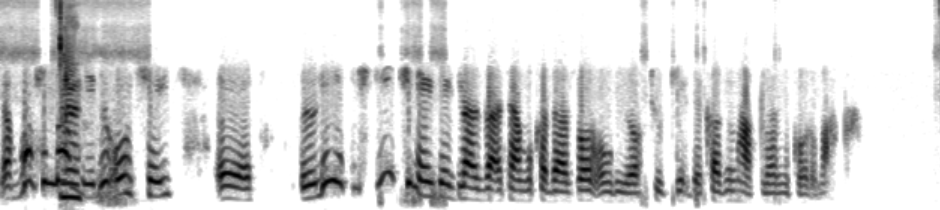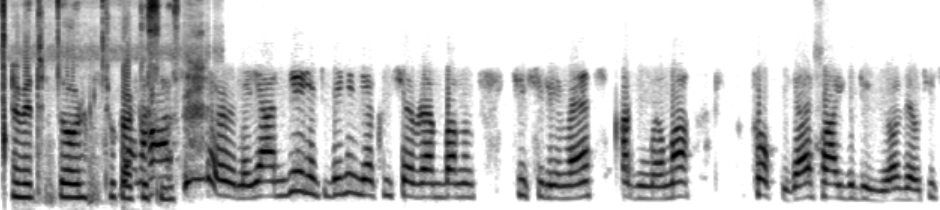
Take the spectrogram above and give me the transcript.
Ya başından evet. beri o şey e, öyle yetiştiği için erkekler zaten bu kadar zor oluyor Türkiye'de kadın haklarını korumak. Evet doğru çok yani haklısınız. de öyle yani diyelim ki benim yakın çevrem benim kişiliğime kadınlığıma çok güzel saygı duyuyor ve hiç,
